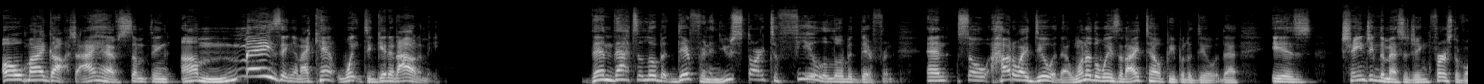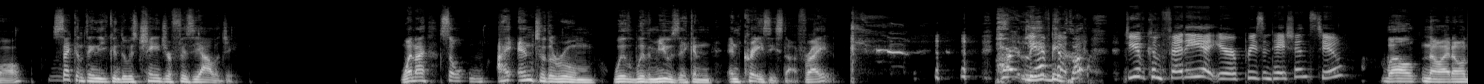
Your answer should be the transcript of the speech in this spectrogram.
Oh my gosh, I have something amazing and I can't wait to get it out of me. Then that's a little bit different and you start to feel a little bit different. And so, how do I deal with that? One of the ways that I tell people to deal with that is changing the messaging, first of all. Mm. Second thing that you can do is change your physiology when I so I enter the room with with music and and crazy stuff, right? Partly do because com- do you have confetti at your presentations too? Well, no, I don't.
